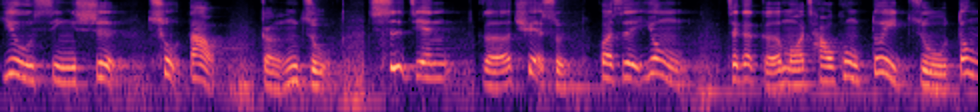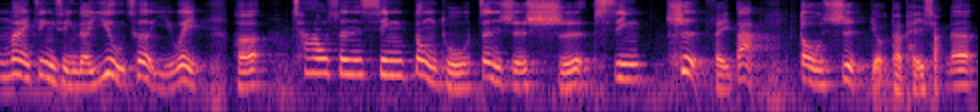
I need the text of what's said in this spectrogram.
右心室触道梗阻、室间隔缺损，或者是用这个隔膜操控对主动脉进行的右侧移位和。超声心动图证实实心是肥大都是有的赔偿的，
